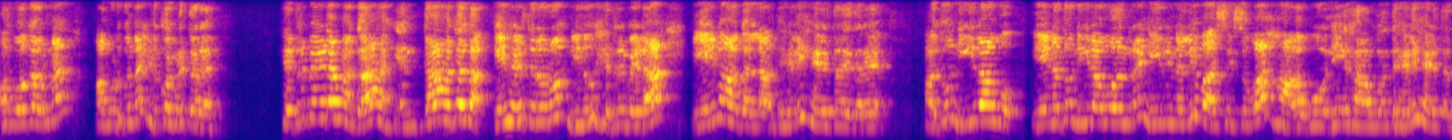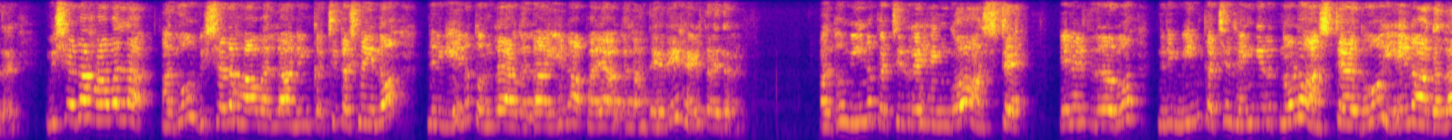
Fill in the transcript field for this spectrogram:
ಅವ್ರು ಹೋಗಿ ಅವ್ರನ್ನ, ಆ ಹುಡುಗನ ಹಿಡ್ಕೊಬಿಡ್ತಾರೆ ಹೆದರ್ಬೇಡ ಮಗ, ಎಂತ ಆಗಲ್ಲ. ಏನ್ ಹೇಳ್ತಾರವ್ರು ನೀನು ಹೆದರ್ಬೇಡ, ಏನು ಆಗಲ್ಲ ಅಂತ ಹೇಳಿ ಹೇಳ್ತಾ ಇದ್ದಾರೆ ಅದು ನೀರಾವು. ಏನದು ನೀರಾವು ಅಂದ್ರೆ ನೀರಿನಲ್ಲಿ ವಾಸಿಸುವ ಹಾವು, ನೀರ್ ಹಾವು ಅಂತ ಹೇಳಿ ಹೇಳ್ತಾ ಇದ್ದಾರೆ ವಿಷದ ಹಾವಲ್ಲ. ಅದು ವಿಷದ ಹಾವಲ್ಲ. ನಿನ್ ಕಚ್ಚಿದ ತಕ್ಷಣ ಏನು? ನಿನಗೇನು ತೊಂದರೆ ಆಗಲ್ಲ, ಏನು ಅಪಾಯ ಆಗಲ್ಲ ಅಂತ ಹೇಳಿ ಹೇಳ್ತಾ ಇದ್ದಾರೆ ಅದು ಮೀನು ಕಚ್ಚಿದ್ರೆ ಹೆಂಗೋ ಅಷ್ಟೇ. ಏನ್ ಹೇಳ್ತಿದ್ರು ಅವರು? ನಿನಗೆ ಮೀನು ಕಚ್ಚಿದ್ರೆ ಹೆಂಗಿರುತ್ತೆ ನೋಡು, ಅಷ್ಟೇ ಅದು ಏನೂ ಆಗಲ್ಲ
